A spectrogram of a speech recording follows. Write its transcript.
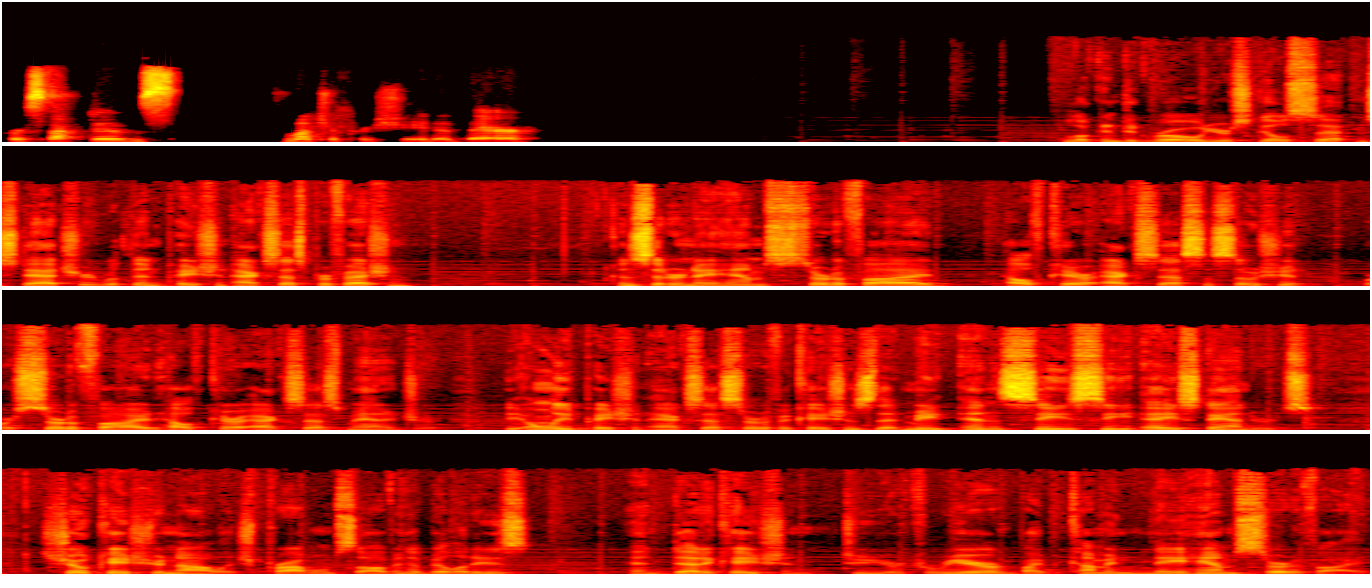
perspectives much appreciated there. Looking to grow your skill set and stature within patient access profession? Consider NAHAM's Certified Healthcare Access Associate or Certified Healthcare Access Manager, the only patient access certifications that meet NCCA standards. Showcase your knowledge, problem solving abilities, and dedication to your career by becoming NAHAM certified.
